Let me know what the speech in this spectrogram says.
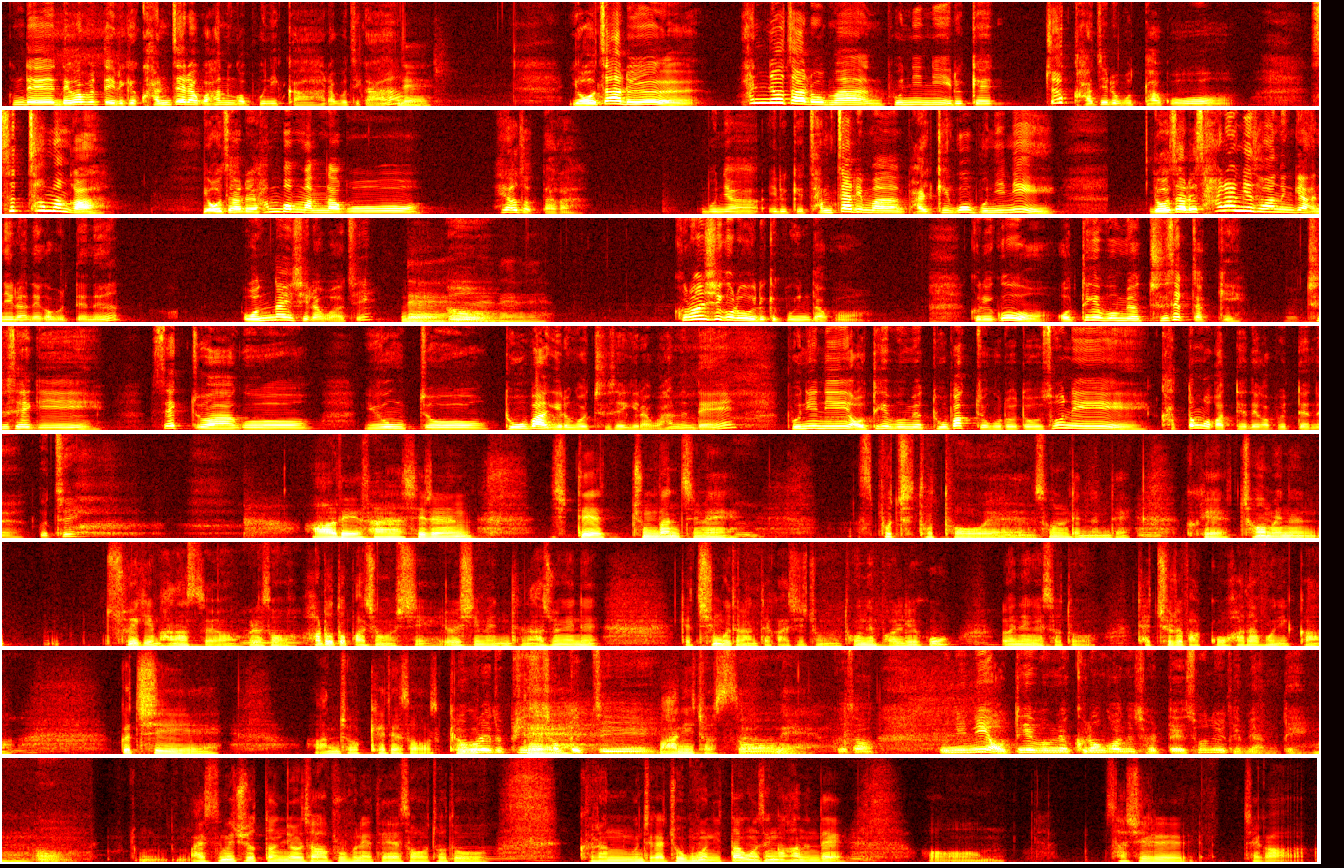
근데 내가 볼 때 이렇게 관제라고 하는 거 보니까 할아버지가 네. 여자를 한 여자로만 본인이 이렇게 쭉 가지를 못하고 스쳐만 가. 여자를 한 번 만나고 헤어졌다가 뭐냐 이렇게 잠자리만 밝히고 본인이 여자를 사랑해서 하는 게 아니라 내가 볼 때는 원나잇이라고 하지 네. 어. 네네. 그런 식으로 이렇게 보인다고. 그리고 어떻게 보면 주색 잡기. 주색이 색 좋아하고 유흥 쪽, 도박 이런 걸 주색이라고 하는데 본인이 어떻게 보면 도박 쪽으로도 손이 갔던 것 같아 내가 볼 때는 그치? 아, 네. 사실은 20대 중반쯤에 스포츠 토토에 손을 댔는데 그게 처음에는 수익이 많았어요. 그래서 하루도 빠짐없이 열심히 했는데 나중에는 이렇게 친구들한테까지 좀 돈을 벌리고 은행에서도 대출을 받고 하다 보니까 끝이 안 좋게 돼서 결국 아무래도 빚이 네, 졌겠지. 많이 졌어요. 어, 네. 그래서 본인이 어떻게 보면 그런 거는 절대 손을 대면 안 돼. 어. 좀 말씀해 주셨던 여자 부분에 대해서 저도 그런 문제가 조금은 있다고 생각하는데 어, 사실 제가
